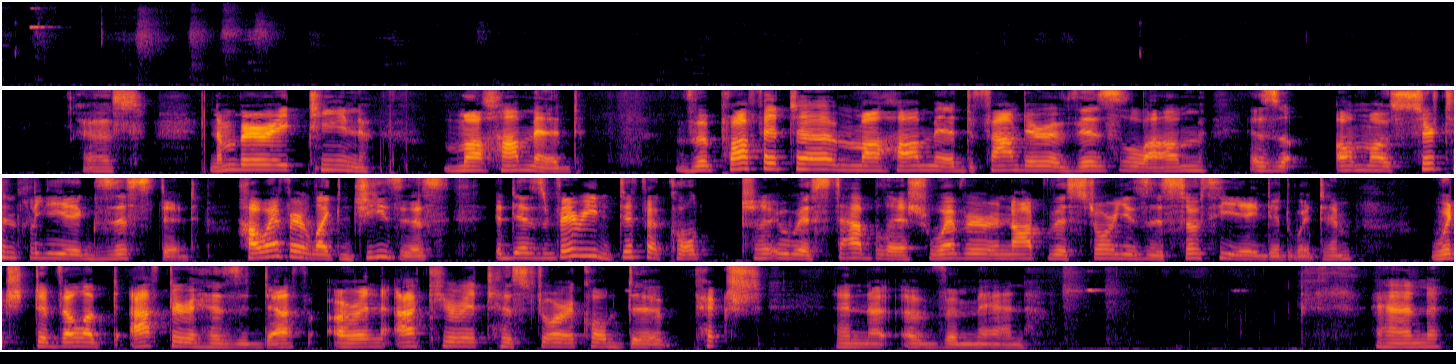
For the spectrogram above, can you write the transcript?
Yes. Number 18, Muhammad. The Prophet uh, Muhammad, founder of Islam, is almost certainly existed. However, like Jesus, it is very difficult to establish whether or not the stories associated with him, which developed after his death, are an accurate historical depiction Uh, of the man. And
